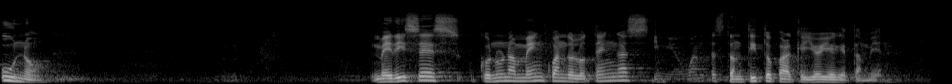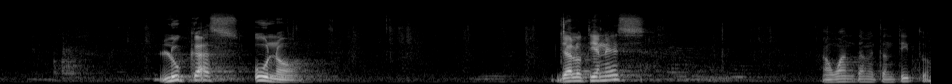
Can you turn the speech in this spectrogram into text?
1. Me dices con un amén cuando lo tengas y me aguantas tantito para que yo llegue también. Lucas 1. ¿Ya lo tienes? Aguántame tantito.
